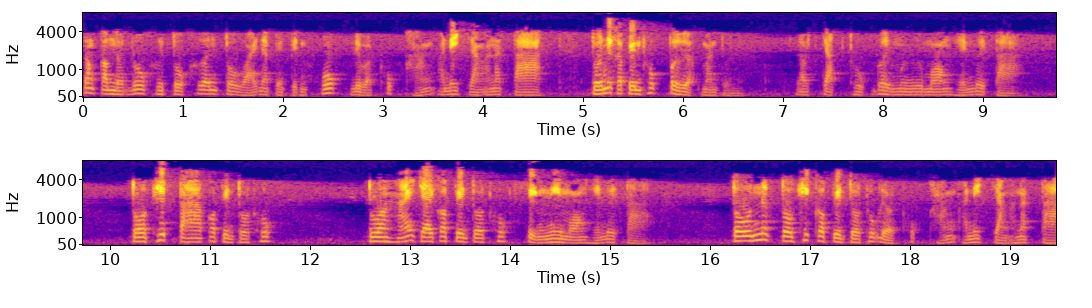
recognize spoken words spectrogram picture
ต้องกำหนดรู้คือตัวเคลื่อนตัวไหวเนี่ยเป็นเป็นทุกเรียกว่าทุกขังอันนี้จังอนัตตา ตัวนี้ก็เป็นทุกเปลือกมันตัวนี้ เราจับถูกด้วยมือมองเห็นด้วยตา ตัวพิบตาก็เป็นตัวทุกตัวหายใจก็เป็นตัวทุกสิ่งนี้มองเห็นด้วยตา ตัวนึกตัวคิดก็เป็นตัวทุกเรียกทุกขังอันนี้จังอนัตตา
